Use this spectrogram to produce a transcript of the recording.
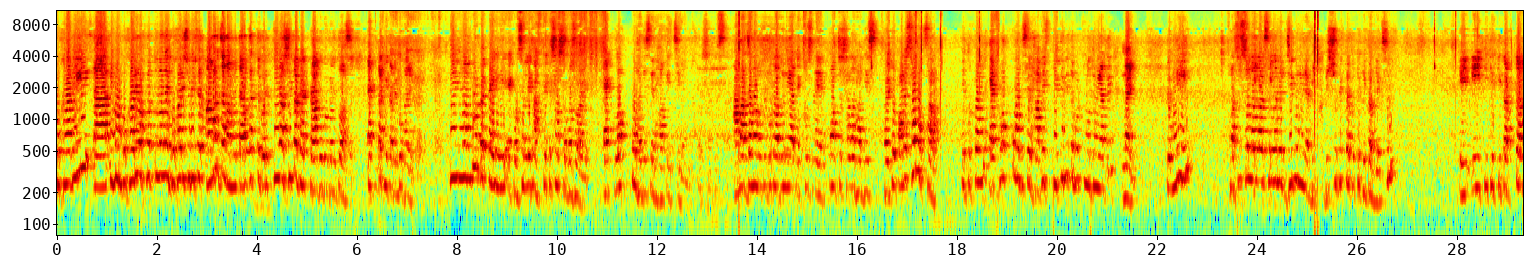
বুখারি ইমাম বুখারি রহমতুল্লাহ বুখারি শরীফের আমার জানা মতে আরও থাকতে পারে তিরাশিটা ব্যাখ্যা আবু গ্রন্থ আছে। একটা কিতাবে বুখারি। তিন নম্বর ব্যাখ্যা ইনি এ করছেন লেখা আজ থেকে সাতশো বছর আগে। এক লক্ষ হাদিসের হাফিজ ছিলেন। আমার জানা মতে গোটা দুনিয়াতে খুঁজলে পঞ্চাশ হাজার হাদিস হয়তো পারে সনদ ছাড়া। কিন্তু এক লক্ষ হাদিসের হাফিজ পৃথিবীতে বর্তমান দুনিয়াতে নাই। তো উনি রাসূল সাল্লাল্লাহু সাল্লামের জীবনী বি- বিশ্ববিখ্যাত একটা কিতাব লিখছেন এই এই কিতাবটা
